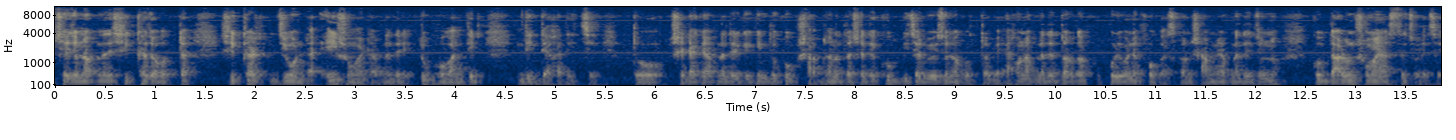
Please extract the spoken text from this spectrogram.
সেই জন্য আপনাদের শিক্ষা জগৎটা, শিক্ষার জীবনটা এই সময়টা আপনাদের একটু ভোগান্তির দিক দেখা দিচ্ছে। তো সেটাকে আপনাদেরকে কিন্তু খুব সাবধানতার সাথে খুব বিচার বিবেচনা করতে হবে। এখন আপনাদের দরকার খুব পরিমাণে ফোকাস কারণ সামনে আপনাদের জন্য খুব দারুণ সময় আসতে চলেছে।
